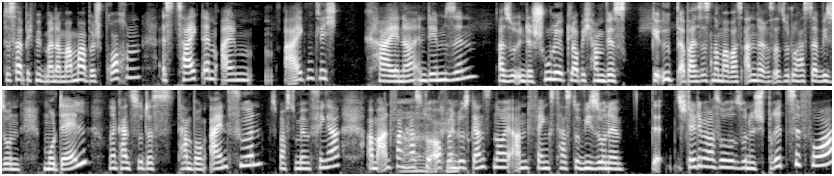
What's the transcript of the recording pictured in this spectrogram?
das habe ich mit meiner Mama besprochen. Es zeigt einem, einem eigentlich keiner in dem Sinn. Also in der Schule, glaube ich, haben wir es geübt, aber es ist nochmal was anderes. Also du hast da wie so ein Modell und dann kannst du das Tampon einführen. Das machst du mit dem Finger. Am Anfang ah, hast du auch, okay. wenn du es ganz neu anfängst, hast du wie so eine, stell dir mal so, so eine Spritze vor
